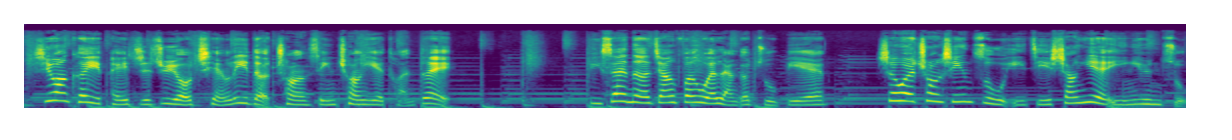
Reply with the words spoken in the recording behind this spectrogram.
希望可以培植具有潜力的创新创业团队。比赛呢将分为两个组别：社会创新组以及商业营运组。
